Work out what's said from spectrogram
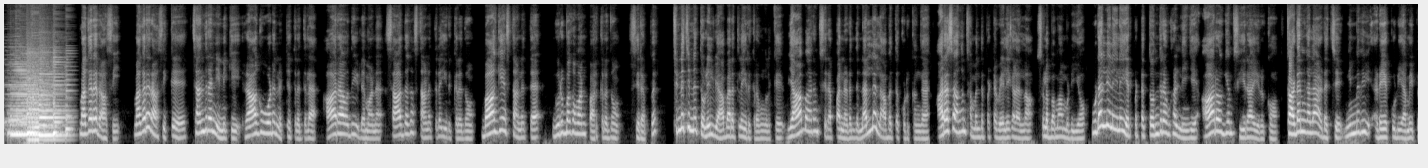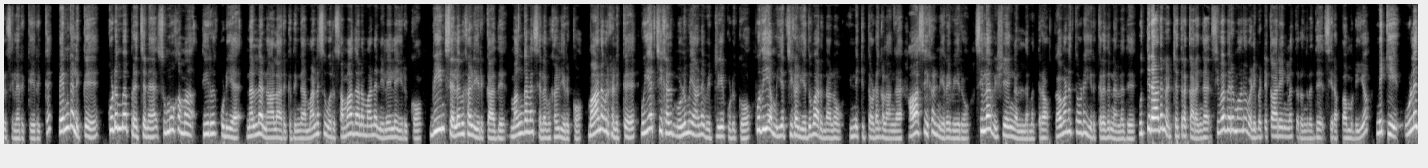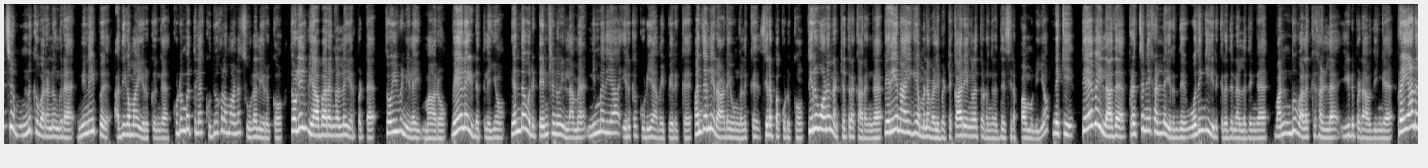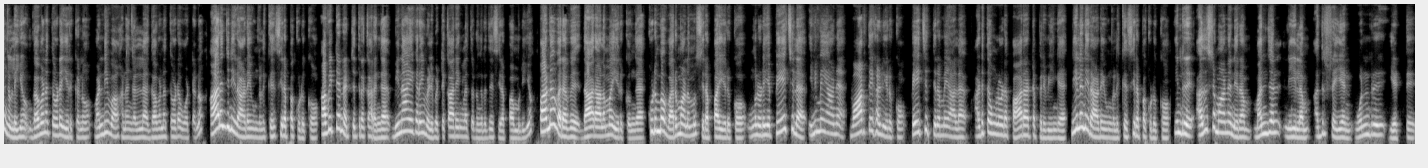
மகர ராசி. மகர ராசிக்கு சந்திரன் இன்னைக்கு ராகுவோட நட்சத்திரத்துல ஆறாவது இடமான சாதக ஸ்தானத்துல இருக்கிறதும் பாகியஸ்தானத்தை குரு பகவான் பார்க்கிறதும் சிறப்பு. சின்ன சின்ன தொழில் வியாபாரத்துல இருக்கிறவங்களுக்கு வியாபாரம் சிறப்பா நடந்து நல்ல லாபத்தை கொடுக்குங்க. அரசாங்கம் சம்பந்தப்பட்ட வேலைகள் எல்லாம் சுலபமா முடியும். உடல்நிலையில ஏற்பட்ட தொந்தரவுகள் நீங்கி ஆரோக்கியம் சீரா இருக்கும். கடன்களை அடைச்சு நிம்மதி அடையக்கூடிய அமைப்பு சிலருக்கு இருக்கு. பெண்களுக்கு குடும்ப பிரச்சனை சுமூகமா தீரக்கூடிய நல்ல நாளா இருக்குதுங்க. மனசு ஒரு சமாதானமான நிலையில இருக்கும். வீண் செலவுகள் இருக்காது. மங்கள செலவுகள் இருக்கும். மாணவர்களுக்கு முயற்சிகள் முழுமையான வெற்றியை கொடுக்கும். புதிய முயற்சிகள் எதுவா இருந்தாலும் இன்னைக்கு தொடங்கலாங்க. ஆசைகள் நிறைவேறும். சில விஷயங்கள்ல மாத்திரம் கவனத்தோட இருக்கிறது நல்லது. உத்திராட நட்சத்திரக்காரங்க சிவபெருமான வழிபட்டு காரியங்களை தொடங்குறது சிறப்பா முடியும். இன்னைக்கு உழைச்சு முன்னுக்கு வரணுங்கிற நினைப்பு அதிகமா இருக்குங்க. குடும்பத்துல குதூகலமான சூழல் இருக்கும். தொழில் வியாபாரங்கள்ல ஏற்பட்ட தொய்வு நிலை மாறும். வேலை இடத்துலயும் எந்த ஒரு டென்ஷனும் இல்லாம நிம்மதியா இருக்கக்கூடிய அமைப்பு இருக்கு. மஞ்சள் நீர் ஆடை உங்களுக்கு சிறப்ப கொடுக்கும். திருவோண நட்சத்திரக்காரங்க பெரிய நாயகி அம்மனை வழிபட்டு காரியங்களை தொடங்குறது சிறப்பா முடியும். இன்னைக்கு தேவையில்லாத பிரச்சனைகள்ல இருந்து ஒதுங்கி இருக்கிறது நல்லதுங்க. வன்பு வழக்குகள்ல ஈடுபடாதீங்க. பிரயாணங்கள்லயும் கவனத்தோட இருக்கணும். வண்டி வாகனங்கள்ல கவனத்தோட ஓட்டணும். ஆரஞ்சு நீர் ஆடை உங்களுக்கு சிறப்பை கொடுக்கும். அவிட்ட நட்சத்திரக்காரங்க விநாயகரை வழிபட்டு காரியங்களை தொடங்குறது சிறப்பா முடியும். பண வரவு தாராளமா இருக்குங்க. குடும்ப வருமானமும் சிறப்பா இருக்கும். உங்களுடைய பேச்சுல இனிமையான வார்த்தைகள் இருக்கும். பேச்சு திறமையால அடுத்தவங்களோட பாராட்ட பெறுவீங்க. நீலநிற ஆடை உங்களுக்கு சிறப்பை கொடுக்கும். இன்று அதிர்ஷ்டமான நிறம் மஞ்சள் நீலம் அதிர்ஷ்ட எண் ஒன்று எட்டு.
